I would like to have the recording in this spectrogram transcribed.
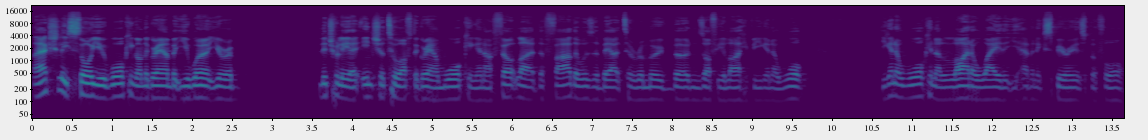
I actually saw you walking on the ground, but you weren't. You're a, literally an inch or two off the ground walking, and I felt like the Father was about to remove burdens off your life. If you're going to walk. You're going to walk in a lighter way that you haven't experienced before.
